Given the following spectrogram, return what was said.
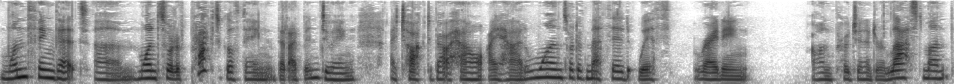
one thing that, um, one sort of practical thing that I've been doing, I talked about how I had one sort of method with writing on progenitor last month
